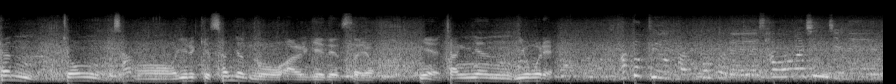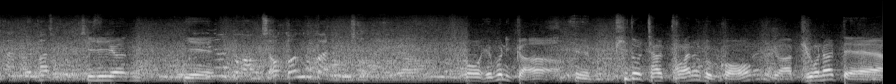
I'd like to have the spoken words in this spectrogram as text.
현종삼 어, 이렇게 선전으로 알게 됐어요. 예, 작년 6월에 학교 교육 발음 컴퓨터를 사용하신 지는 한 얼마 정도 되셨어요? 1년 예, 1년 동안 혹시 어떤 효과를 보셨나요? 어, 해보니까 예, 피도 잘 통하는 것 같고 아, 피곤할 때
